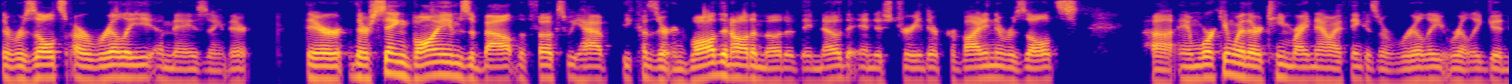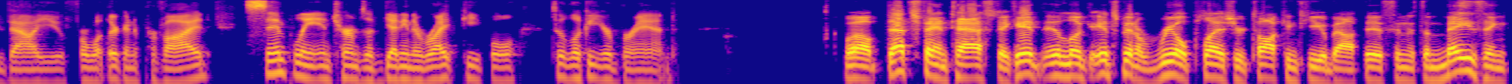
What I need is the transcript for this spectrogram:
the results are really amazing. They're they're they're saying volumes about the folks we have because they're involved in automotive they know the industry they're providing the results uh, and working with our team right now i think is a really really good value for what they're going to provide simply in terms of getting the right people to look at your brand well, that's fantastic. It, it, look, it's been a real pleasure talking to you about this, and it's amazing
